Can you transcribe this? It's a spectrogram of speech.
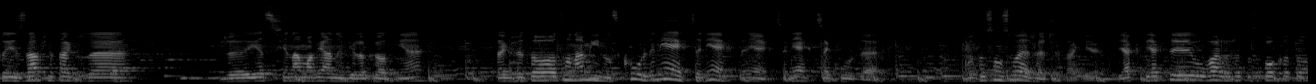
to jest zawsze tak, że, że jest się namawianym wielokrotnie. Także to, to na minus. Kurde, nie chcę, nie chcę, nie chcę, nie chcę, kurde. Bo to są złe rzeczy takie. Jak, jak ty uważasz, że to spoko, to,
